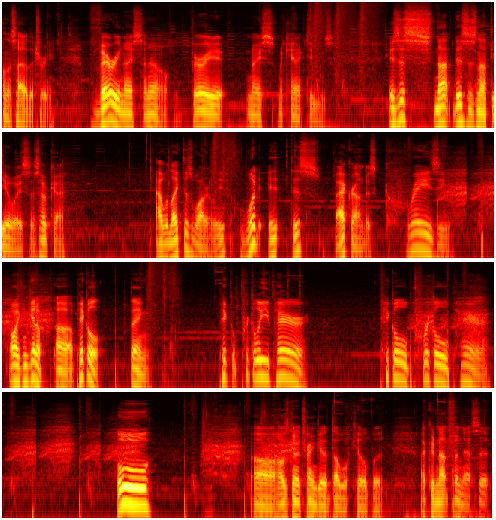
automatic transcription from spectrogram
on the side of the tree. Very nice to know. Very nice mechanic to use. Is this not, this is not the oasis, okay. I would like this water leaf. What is, this background is crazy. Oh, I can get a, uh, a pickle thing. Pickle, prickly pear. Pickle, prickle, pear. Oh! Oh, I was gonna try and get a double kill, but I could not finesse it.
